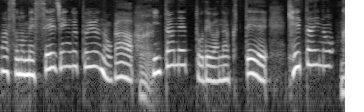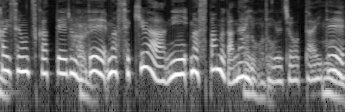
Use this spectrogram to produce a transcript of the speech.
まあ、そのメッセージングといういうのが、はい、インターネットではなくて、携帯の回線を使っているので、うん。はい、まあ、セキュアに、まあ、スパムがないっていう状態で、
